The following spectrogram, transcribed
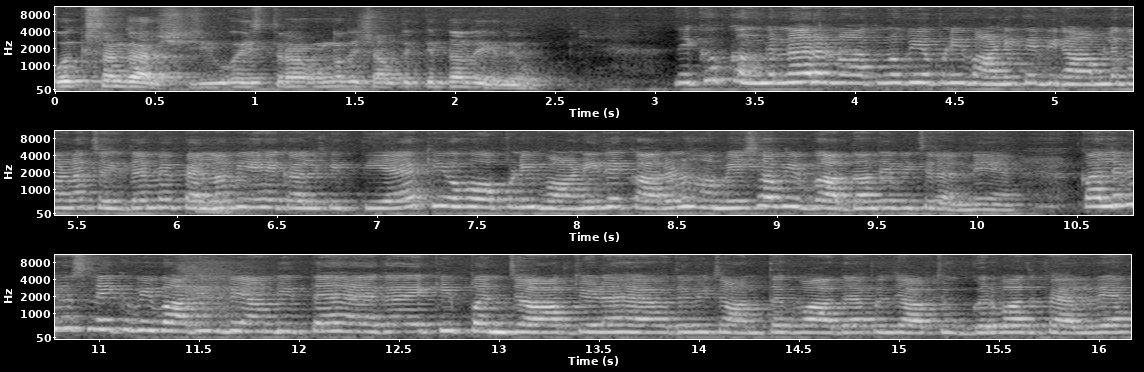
ਉਹ ਇੱਕ ਸੰਘਰਸ਼ ਸੀ, ਉਹ ਇਸ ਤਰ੍ਹਾਂ ਉਹਨਾਂ ਦੇ ਸ਼ਬਦ ਕਿੱਦਾਂ ਦੇਖਦੇ ਹੋ? ਦੇਖੋ, ਕੰਗਨਾ ਰਣੌਤ ਨੂੰ ਵੀ ਆਪਣੀ ਬਾਣੀ ਤੇ ਵਿਰਾਮ ਲਗਾਉਣਾ ਚਾਹੀਦਾ ਹੈ। ਮੈਂ ਪਹਿਲਾਂ ਵੀ ਇਹ ਗੱਲ ਕੀਤੀ ਹੈ ਕਿ ਉਹ ਆਪਣੀ ਬਾਣੀ ਦੇ ਕਾਰਨ ਹਮੇਸ਼ਾ ਵਿਵਾਦਾਂ ਦੇ ਵਿੱਚ ਰਹਿੰਦੇ ਆ। ਕੱਲ ਵੀ ਉਸਨੇ ਇੱਕ ਵਿਵਾਦਿਤ ਬਿਆਨ ਦਿੱਤਾ ਹੈਗਾ ਹੈ ਕਿ ਪੰਜਾਬ ਜਿਹੜਾ ਹੈ, ਉਹਦੇ ਵਿੱਚ ਆਤੰਕਵਾਦ ਹੈ, ਪੰਜਾਬ 'ਚ ਉਗਰਵਾਦ ਫੈਲ ਰਿਹਾ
